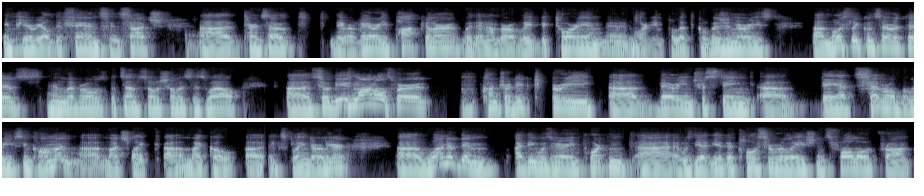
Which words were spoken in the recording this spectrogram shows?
Imperial Defense, and such. Uh, turns out they were very popular with a number of late Victorian and Edwardian political visionaries, uh, mostly conservatives and liberals, but some socialists as well. Uh, so these models were contradictory, uh, very interesting. Uh, they had several beliefs in common, much like Michael explained earlier. Uh, one of them, I think, was very important. Uh, was the idea that closer relations followed from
